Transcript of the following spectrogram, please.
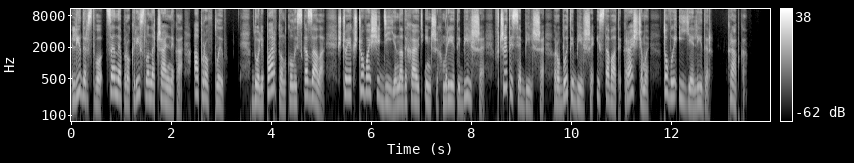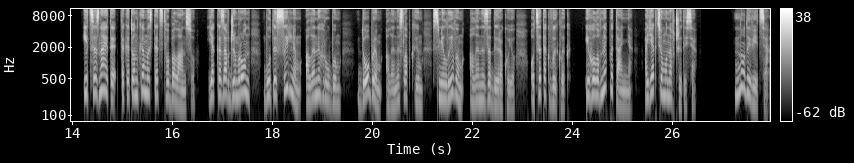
лідерство – це не про крісло начальника, а про вплив. Долі Партон колись сказала, що якщо ваші дії надихають інших мріяти більше, вчитися більше, робити більше і ставати кращими, то ви і є лідер. Крапка. І це, знаєте, таке тонке мистецтво балансу. Як казав Джим Рон, бути сильним, але не грубим, добрим, але не слабким, сміливим, але не задиракою. Оце так виклик. І головне питання – а як цьому навчитися? Ну, дивіться,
